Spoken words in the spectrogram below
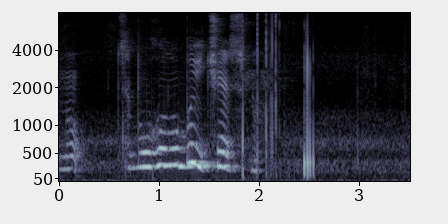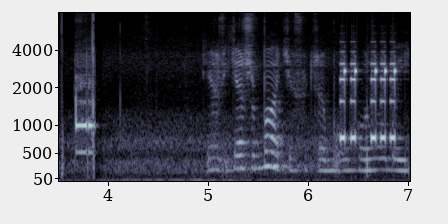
Ну, це був голубий, чесно. Я, ж- я ж бачив, що це був голубий.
